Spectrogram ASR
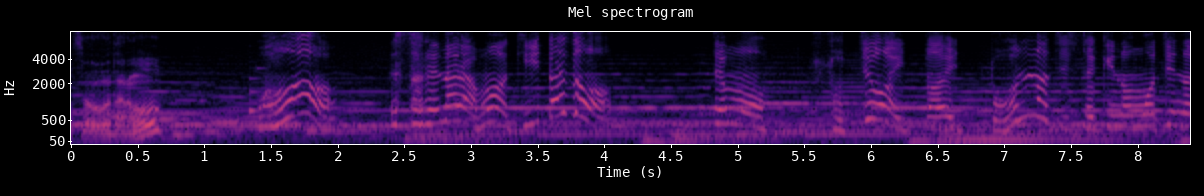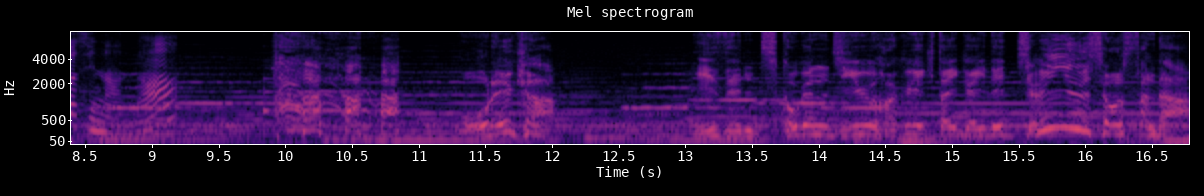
そうだろう？おおそれならもう聞いたぞ。でもそっちは一体どんな実績の持ち主なんだ？俺か。以前チコガン自由迫撃大会で準優勝したんだ。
